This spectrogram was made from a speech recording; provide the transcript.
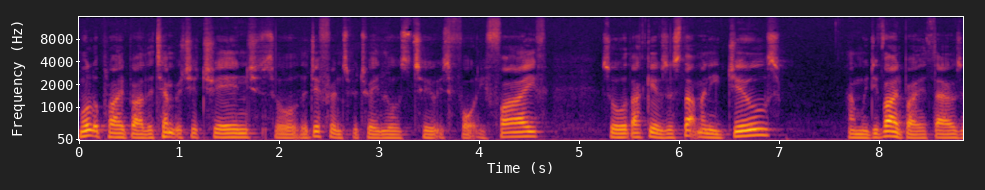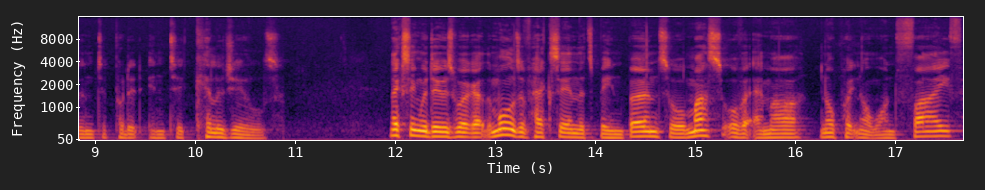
multiplied by the temperature change. So the difference between those two is 45. So that gives us that many joules, and we divide by 1,000 to put it into kilojoules. Next thing we do is work out the moles of hexane that's been burned, so mass over MR 0.015.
